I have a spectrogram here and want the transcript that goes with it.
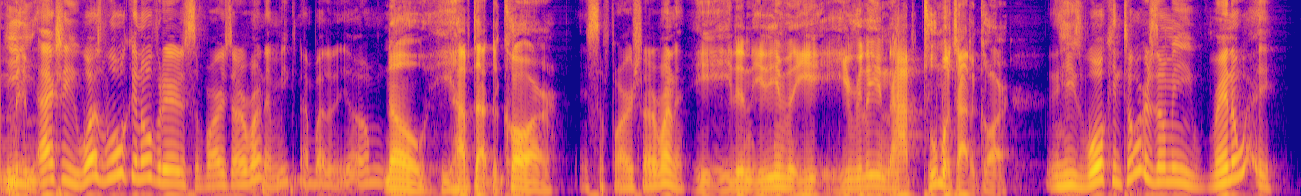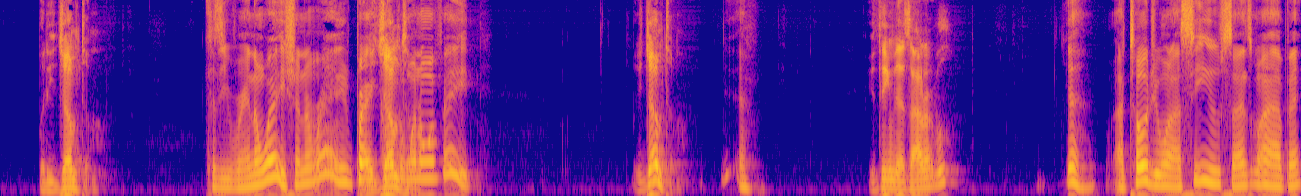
he actually he was walking over there and Safari started running. Meek not about to yo, I'm, no, he hopped out the car. And Safari started running. He he didn't he didn't even he, he really didn't hop too much out of the car, And he's walking towards him. He ran away but he jumped him. because he ran away. He shouldn't have ran. He probably He jumped one on one fade. He jumped him. Yeah, You think that's honorable? yeah. I told you when I see you, something's gonna happen,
